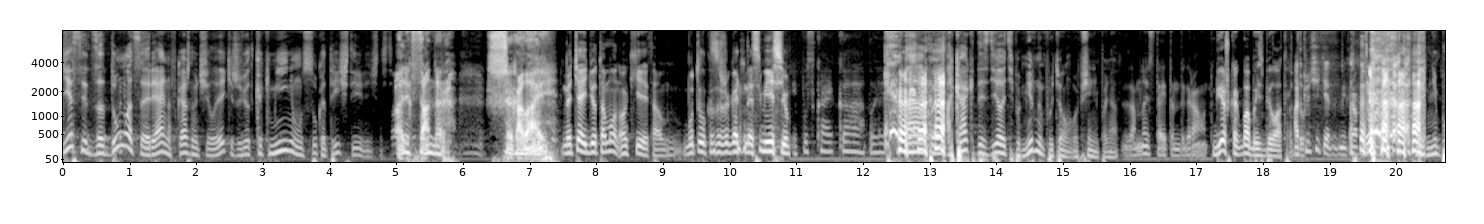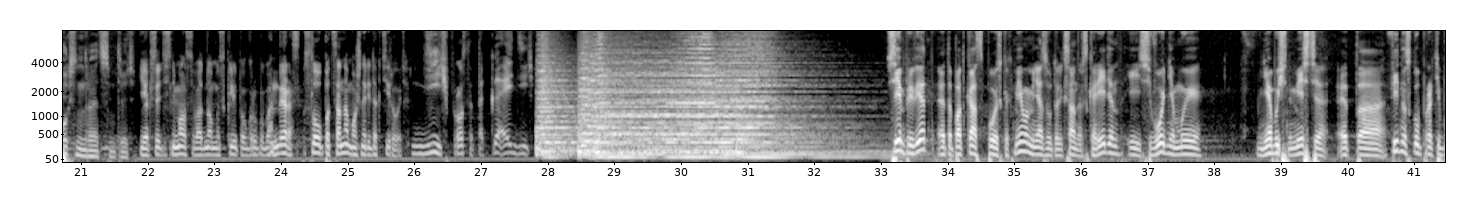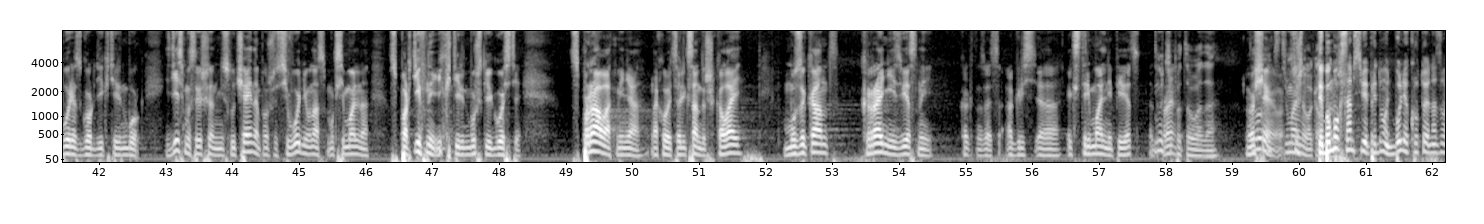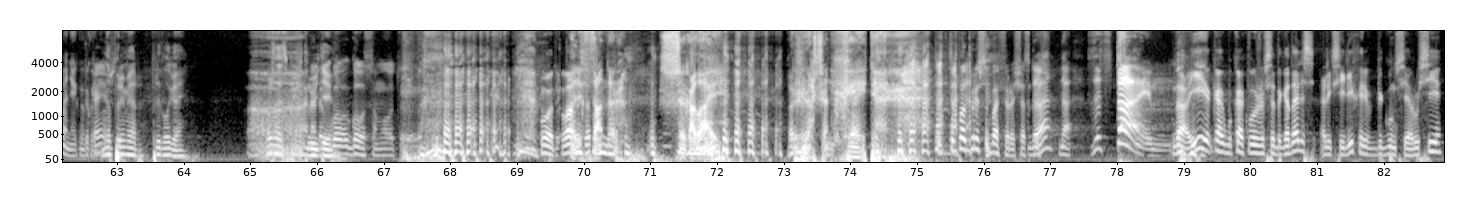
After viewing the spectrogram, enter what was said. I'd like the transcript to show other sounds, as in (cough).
если задуматься, реально в каждом человеке живет как минимум, сука, 3-4 личности. Александр Шоколай. На тебя идет ОМОН, окей, там, бутылка зажигательной смесью. И пускай капает. А как это сделать, типа, мирным путем, вообще непонятно. За мной стоит андеграунд. Бьешь, как баба из Белатора. Отключите этот микрофон. (laughs) Мне бокс не нравится смотреть. Я, кстати, снимался в одном из клипов группы Бандерас. Слово пацана можно редактировать. Дичь, просто такая дичь. Всем привет, это подкаст «В поисках мема», меня зовут Александр Скоредин, и сегодня мы в необычном месте, это фитнес-клуб «Протиборец» в городе Екатеринбург. Здесь мы совершенно не случайно, потому что сегодня у нас максимально спортивные (laughs) екатеринбургские гости. Справа от меня находится Александр Шоколай, музыкант, крайне известный, как это называется, агресс... э, экстремальный певец. Это Ну, правильно? типа того, да. Вообще, Ну, экстремальный вокал, Ты бы мог сам себе придумать более крутое название Да, какое-нибудь. Например, предлагай. Можно я спишу твою идею? гол- голосом вот. э, (laughs) вот, ладно, Александр Шоколай. Russian hater. ты под Брюса Баффера сейчас. Да? Да. This time. Да, и как бы, как вы уже все догадались, Алексей Лихарев, бегун всей Руси.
